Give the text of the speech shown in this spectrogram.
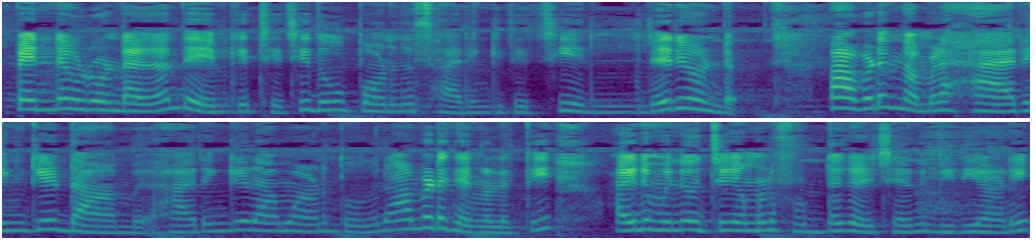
ഇപ്പം എന്റെ കൂടെ ഉണ്ടായിരുന്ന ദേവിക ചേച്ചി ഇതൂ പോണെന്ന് സാരംഗി ചേച്ചി എല്ലാവരും ഉണ്ട്. അപ്പോൾ അവിടെ നമ്മൾ ഹാരങ്കി ഡാം ഹാരങ്കി ഡാം ആണെന്ന് തോന്നുന്നു. അവിടെ ഞങ്ങളെത്തി. അതിന് മുന്നേ ഉച്ചയ്ക്ക് നമ്മൾ ഫുഡ് കഴിച്ചായിരുന്നു ബിരിയാണി.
